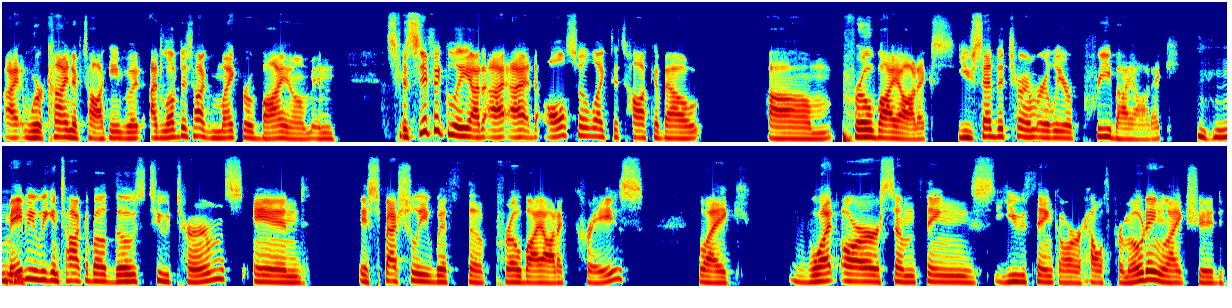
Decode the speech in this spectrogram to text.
I, we're kind of talking, but I'd love to talk microbiome, and specifically, I'd, I'd also like to talk about um, probiotics. You said the term earlier, prebiotic. Mm-hmm. Maybe we can talk about those two terms, and especially with the probiotic craze, like what are some things you think are health promoting? Like, should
